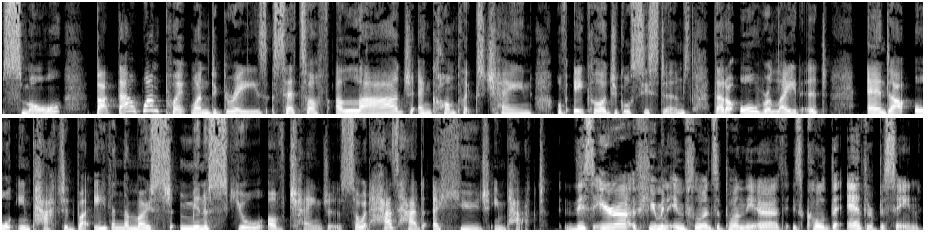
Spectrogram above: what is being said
small, but that 1.1 degrees sets off a large and complex chain of ecological systems that are all related and are all impacted by even the most minuscule of changes. So it has had a huge impact. This era of human influence upon the Earth is called the Anthropocene,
